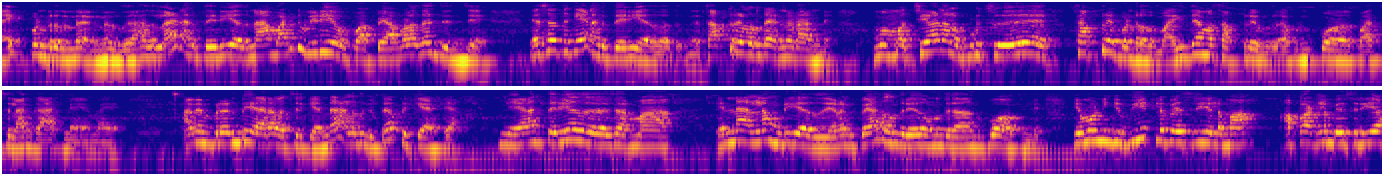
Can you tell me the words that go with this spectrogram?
லைக் பண்ணுறதுனா என்னது? அதெல்லாம் எனக்கு தெரியாது. நான் மட்டும் வீடியோவை பார்ப்பேன். அவ்வளோதான் செஞ்சேன். நெசத்துக்கே எனக்கு தெரியாது அதுங்க. சப்ஸ்கிரைபர்னா என்னடான்னு. உங்கள் சேனலை பிடிச்சி சப்ஸ்கிரைப் பண்ணுறதுமா இதேமா சப்ஸ்கிரைபர் அப்படின்னு போ வச்சுலாம் காட்டினேன் அவன். அவன் ஃப்ரெண்டு யாராவது வச்சுருக்கேன்னு அழுதுகிட்டு அப்படி கேட்டேன். எனக்கு தெரியாது சர்மா. என்னாலாம் முடியாது. எனக்கு பேசவும் தெரியாது ஒன்றும் தெரியாது. அங்கே போ அப்படின்ட்டு. ஏமா நீங்கள் வீட்டில் பேசுகிறீங்களம்மா அப்பாட்டெலாம் பேசுறியா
